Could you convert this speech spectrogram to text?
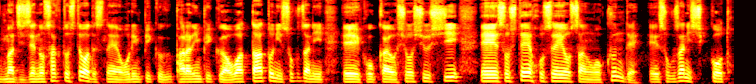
まあ、事前の策としてはですねオリンピック・パラリンピックが終わった後に即座に、えー、国会を召集し、えー、そして補正予算を組んで、えー、即座に執行と、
